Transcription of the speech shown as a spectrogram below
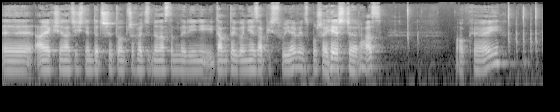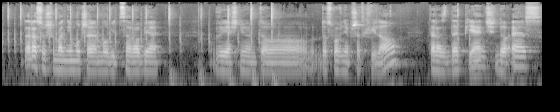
e, a jak się naciśnie D3, to on przechodzi do następnej linii i tam tego nie zapisuje, więc muszę jeszcze raz. OK. Teraz już chyba nie muszę mówić, co robię. Wyjaśniłem to dosłownie przed chwilą. Teraz D5 do S.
